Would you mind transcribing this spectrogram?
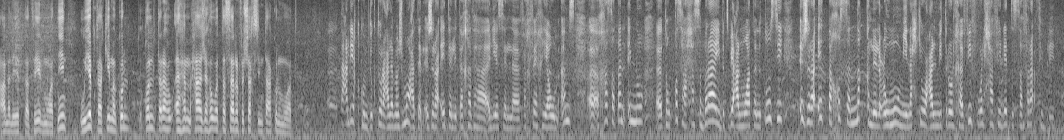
عملية تطهير المواطنين ويبقى كما كل قلت راهو أهم حاجة هو التصرف الشخصي نتاع كل مواطن. تعليقكم دكتور على مجموعة الإجراءات اللي اتخذها الياس الفخفاخ يوم أمس آه، خاصة أنه آه، تنقصها حسب رأي بطبيعة المواطن التونسي إجراءات تخص النقل العمومي نحكيو على المترو الخفيف والحافلات الصفراء في بلادنا.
